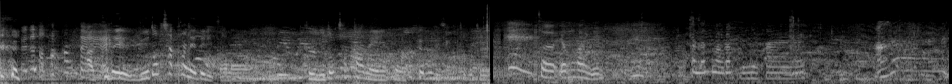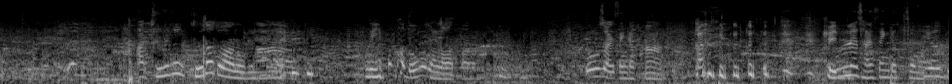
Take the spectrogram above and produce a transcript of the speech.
애들 다 착한데. 아 근데 유독 착한 애들 있잖아 그 유독 착한 애 그거 해보리지 저거 들저 영광님. 하나만 같습니다. 아? 아, 둘이 둘다 좋아하는구나. 근데 이 포카 너무 잘 나왔다. 너무 잘생겼다. 원래 잘생겼잖아. 여기.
